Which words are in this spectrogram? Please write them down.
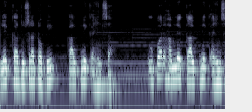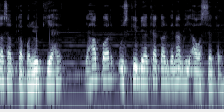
लेख का दूसरा टॉपिक काल्पनिक अहिंसा। ऊपर हमने काल्पनिक अहिंसा शब्द का प्रयोग किया है। यहाँ पर उसकी व्याख्या कर देना भी आवश्यक है।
